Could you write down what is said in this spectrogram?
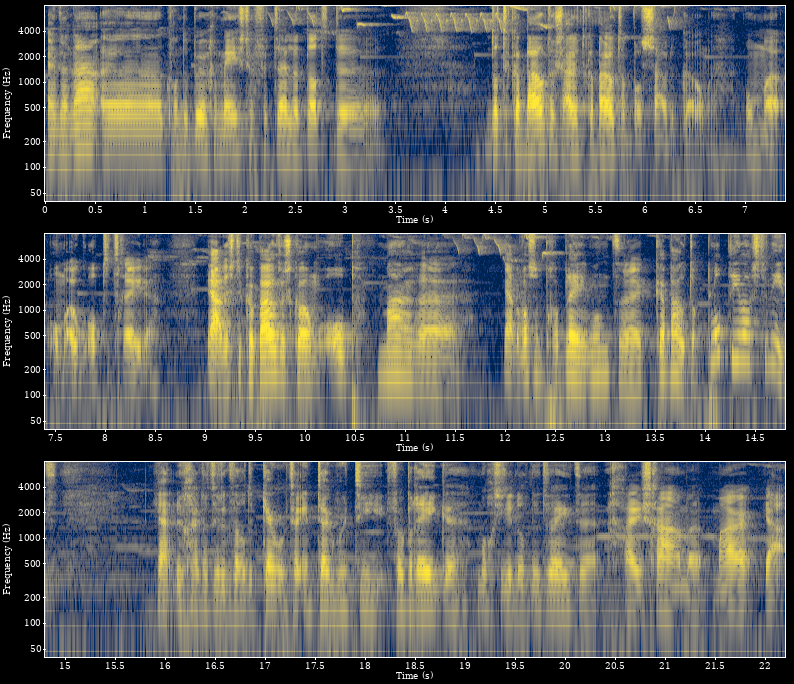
En daarna uh, kwam de burgemeester vertellen dat de, dat de kabouters uit het kabouterbos zouden komen. Om, uh, om ook op te treden. Ja, dus de kabouters komen op. Maar uh, ja, er was een probleem. Want kabouter Plop die was er niet. Ja, nu ga ik natuurlijk wel de character integrity verbreken. Mocht je dit nog niet weten, ga je schamen. Maar ja,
